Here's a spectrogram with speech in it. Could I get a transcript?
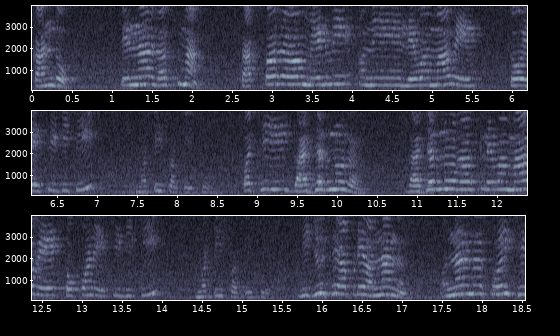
કાંદો, તેના રસમાં સાકર મેળવી અને લેવામાં આવે તો એસિડિટી મટી શકે છે. પછી ગાજરનો રસ ગાજરનો રસ લેવામાં આવે તો પણ એસિડિટી મટી શકે છે. બીજું છે આપણે અનાનસ અનાનસ હોય છે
